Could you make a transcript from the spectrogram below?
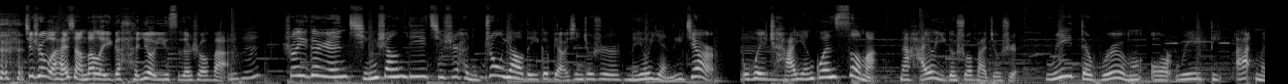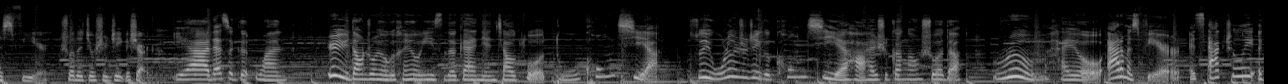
其实我还想到了一个很有意思的说法，说一个人情商低，其实很重要的一个表现就是没有眼力劲儿，不会察言观色嘛。那还有一个说法就是 read the room or read the atmosphere，说的就是这个事儿。Yeah, that's a good one. 日语当中有个很有意思的概念叫做读空气啊，所以无论是这个空气也好，还是刚刚说的 room，还有 atmosphere，it's actually a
